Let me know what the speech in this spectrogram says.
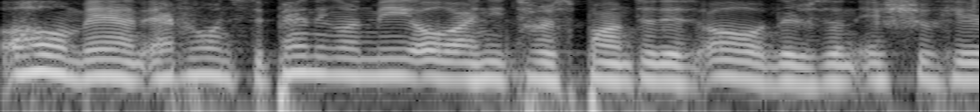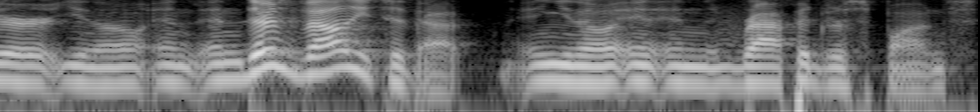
oh man, everyone's depending on me. Oh, I need to respond to this. Oh, there's an issue here, you know, and, and there's value to that, and you know, in, in rapid response.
